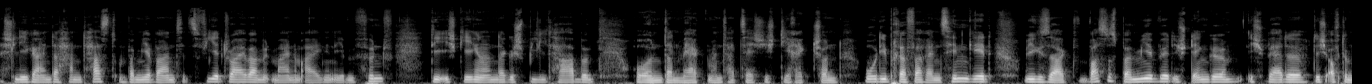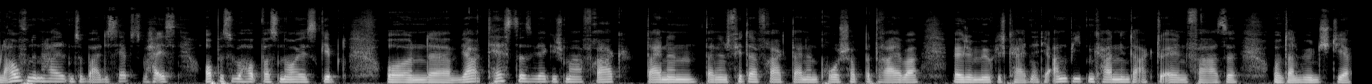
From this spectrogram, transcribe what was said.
Schläger in der Hand hast, und bei mir waren es jetzt vier Driver mit meinem eigenen eben fünf, die ich gegeneinander gespielt habe, und dann merkt man tatsächlich direkt schon, wo die Präferenz hingeht. Wie gesagt, was es bei mir wird, ich denke, ich werde dich auf dem Laufenden halten, sobald ich selbst weiß, ob es überhaupt was Neues gibt. Und äh, ja, teste es wirklich mal, frag deinen, deinen Fitter fragt deinen Pro-Shop-Betreiber, welche Möglichkeiten er dir anbieten kann in der aktuellen Phase und dann wünscht dir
